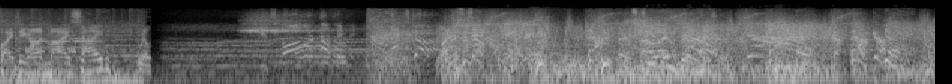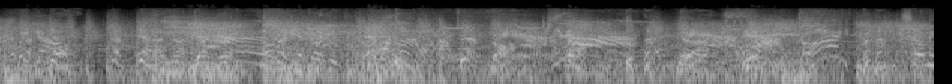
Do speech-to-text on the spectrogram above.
Fighting on my side will. It's all or nothing. Let's go. This is it! I'll. Here we go! I'm not done yet. Over here, Goku! Show me...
